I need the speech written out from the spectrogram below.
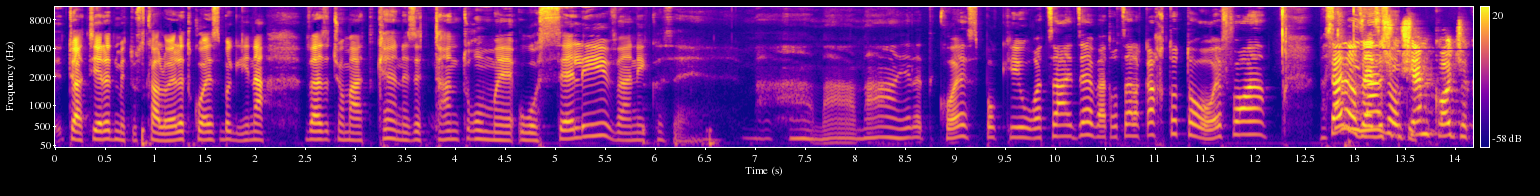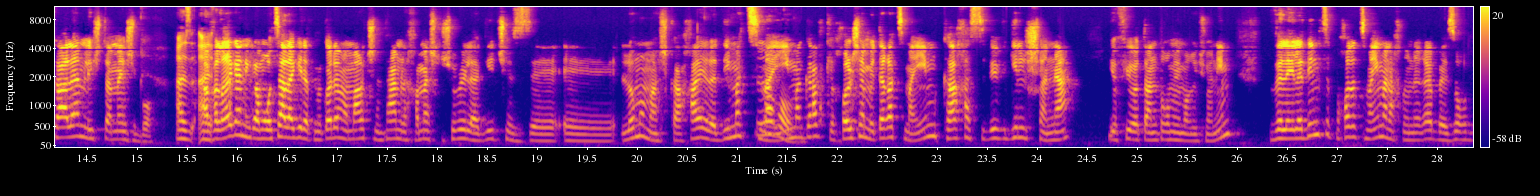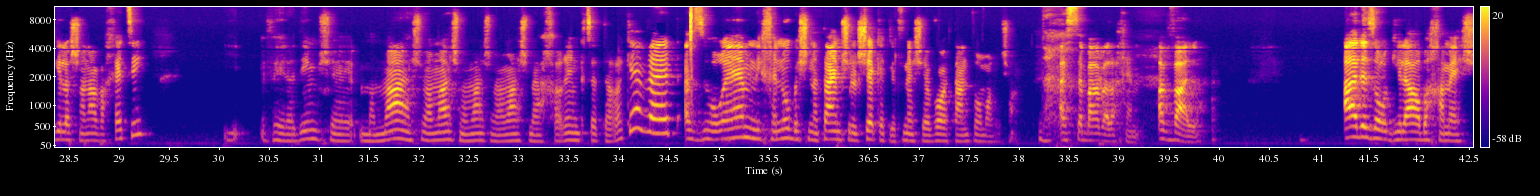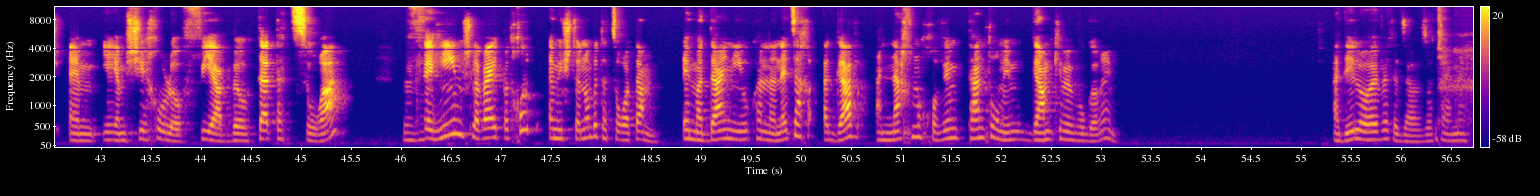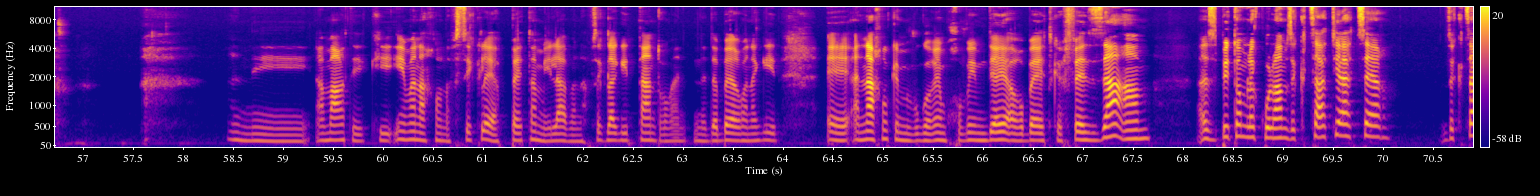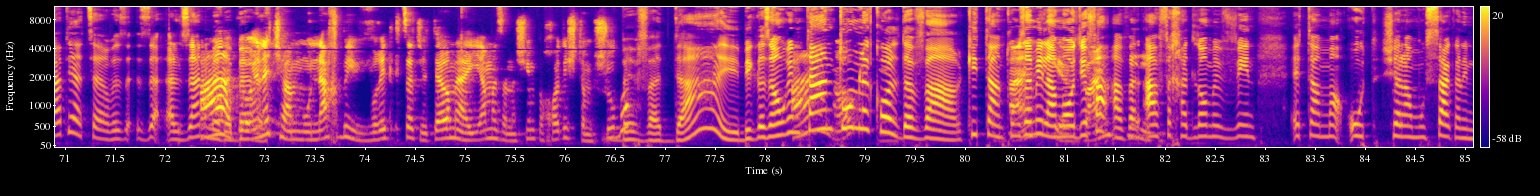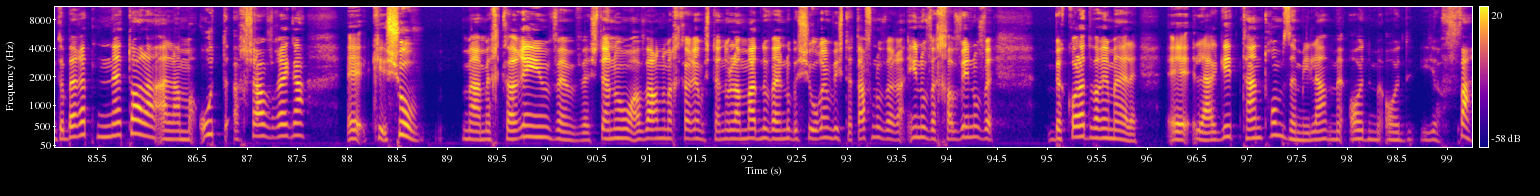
את יודעת, ילד מתוסכל או ילד כועס בגינה, ואז את שומעת, כן, איזה טנטרום הוא עושה לי, ואני כזה, מה, מה, מה, ילד כועס פה כי הוא רצה את זה ואת רוצה לקחת אותו, איפה ה... בסדר, זה איזשהו שם קוד שקל להם להשתמש בו. אז, אבל I... רגע, אני גם רוצה להגיד, את מקודם אמרת שנתיים לחמש, חשוב לי להגיד שזה אה, לא ממש ככה. ילדים עצמאיים, לא. אגב, ככל שהם יותר עצמאיים, ככה סביב גיל שנה יופיעו הטנטרומים הראשונים, ולילדים קצת פחות עצמאיים אנחנו נראה באזור גיל השנה וחצי. וילדים שממש ממש ממש ממש מאחרים קצת את הרכבת, אז הוריהם ניחנו בשנתיים של שקט לפני שיבוא הטנטרום הראשון. אז סבבה לכם. אבל עד אזור גיל 4-5 הם ימשיכו להופיע באותה תצורה, ועם שלבי ההתפתחות הם ישתנו בתצורתם. הם עדיין יהיו כאן לנצח. אגב, אנחנו חווים טנטרומים גם כמבוגרים. עדי לא אוהבת את זה, אבל זאת האמת. אני אמרתי, כי אם אנחנו נפסיק לייפה את המילה ונפסיק להגיד טנטרום, נדבר ונגיד, אה, אנחנו כמבוגרים חווים די הרבה התקפי זעם, אז פתאום לכולם זה קצת ייעצר. זה קצת ייעצר, ועל זה אני מדברת. אה, טוענת שהמונח בעברית קצת יותר מאיים, אז אנשים פחות ישתמשו בו? בוודאי, בגלל זה אומרים 아, אה, טנטרום לא. לכל דבר, כי טנטרום זה מילה מאוד יפה, אבל אף אחד לא מבין את המהות של המושג. אני מדברת נטו על, על המהות עכשיו רגע, אה, כי שוב, מהמחקרים, ו- ושתינו עברנו מחקרים, ושתינו למדנו והיינו בשיעורים, והשתתפנו וראינו וחווינו, ובכל הדברים האלה. אה, להגיד טנטרום זה מילה מאוד מאוד יפה.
